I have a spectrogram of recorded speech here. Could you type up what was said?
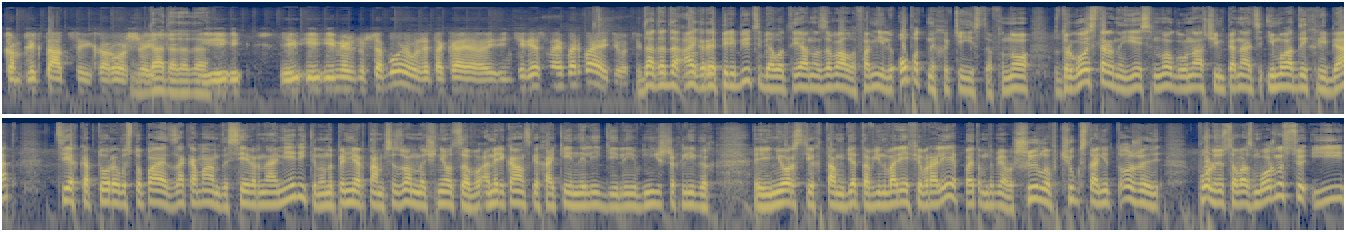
комплектации хорошие. Да, да, да, да. И, и, и, и между собой уже такая интересная борьба идет. Да-да-да, Айгор, я перебью тебя. Вот я называл фамилии опытных хоккеистов, но с другой стороны есть много у нас в чемпионате и молодых ребят, тех, которые выступают за команды Северной Америки, ну, например, там сезон начнется в американской хоккейной лиге или в низших лигах юниорских там где-то в январе-феврале, поэтому, например, Шилов, Чукста, они тоже пользуются возможностью и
